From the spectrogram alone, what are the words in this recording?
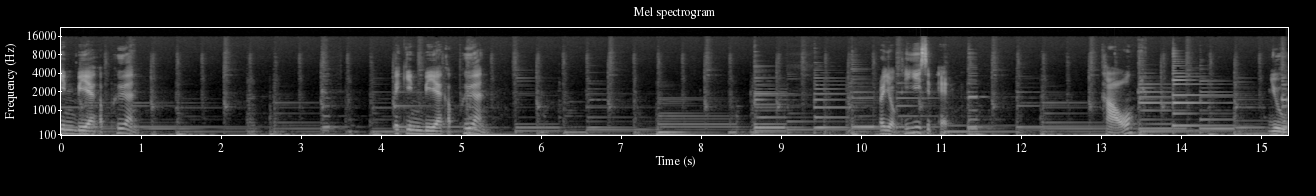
กินเบียร์กับเพื่อน ไปกินเบียร์กับเพื่อน ประโยคที่ 21 เขา อยู่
